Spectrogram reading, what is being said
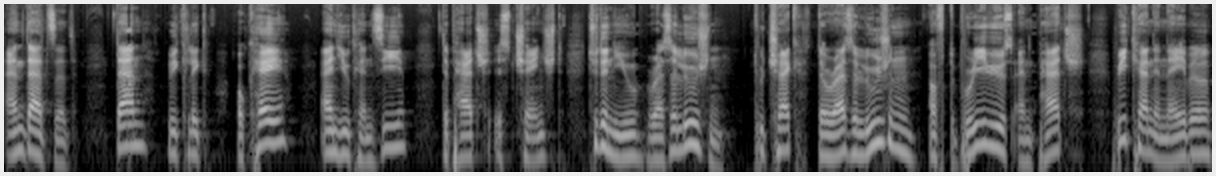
And that's it. Then we click OK and you can see the patch is changed to the new resolution. To check the resolution of the previews and patch, we can enable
